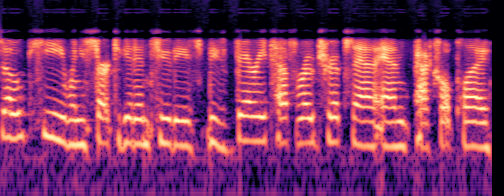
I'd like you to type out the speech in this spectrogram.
so key when you start to get into these these very tough road trips and, and Pac-12 play.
